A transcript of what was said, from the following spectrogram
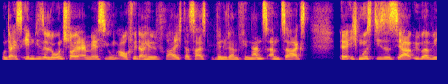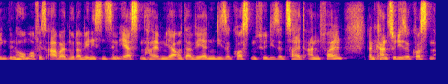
Und da ist eben diese Lohnsteuerermäßigung auch wieder hilfreich. Das heißt, wenn du deinem Finanzamt sagst, äh, ich muss dieses Jahr überwiegend in Homeoffice arbeiten oder wenigstens im ersten halben Jahr und da werden diese Kosten für diese Zeit anfallen, dann kannst du diese Kosten äh,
